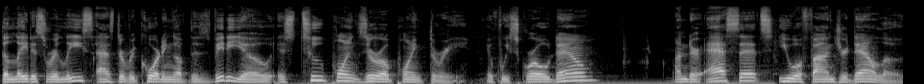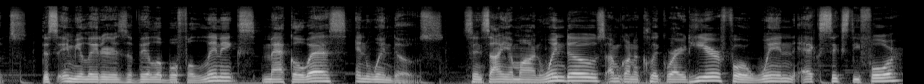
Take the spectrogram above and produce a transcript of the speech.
The latest release as the recording of this video is 2.0.3. If we scroll down, under assets, you will find your downloads. This emulator is available for Linux, Mac OS, and Windows. Since I am on Windows, I'm gonna click right here for WinX64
